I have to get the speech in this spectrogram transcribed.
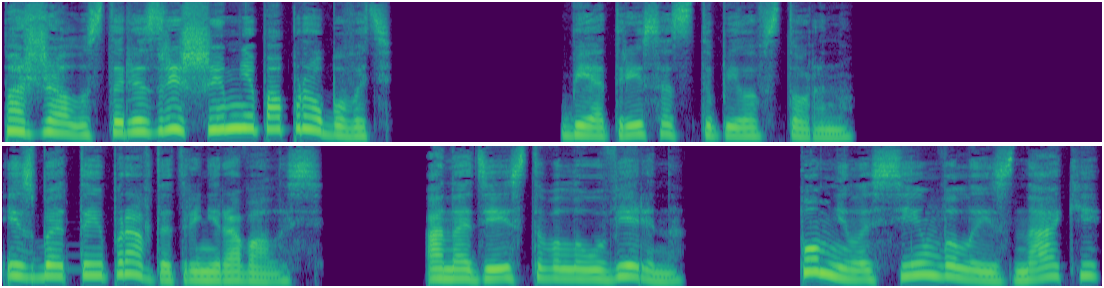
Пожалуйста, разреши мне попробовать». Беатрис отступила в сторону. Избетта и правда тренировалась. Она действовала уверенно, помнила символы и знаки,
